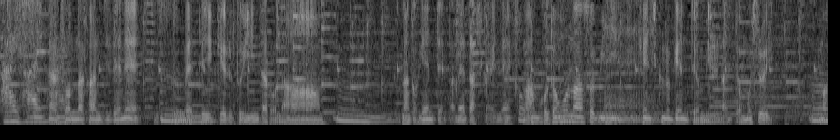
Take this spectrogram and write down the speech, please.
はいはいはい、そんな感じでね進めていけるといいんだろうな、うん、なんか原点だね確かにね。ね、まあ、子供の遊びに建築の原点を見るなんて面白い。まあ、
